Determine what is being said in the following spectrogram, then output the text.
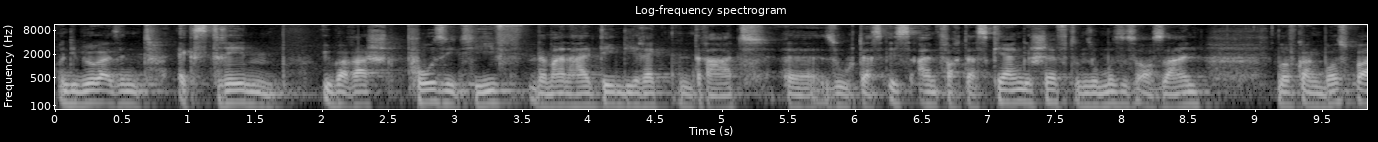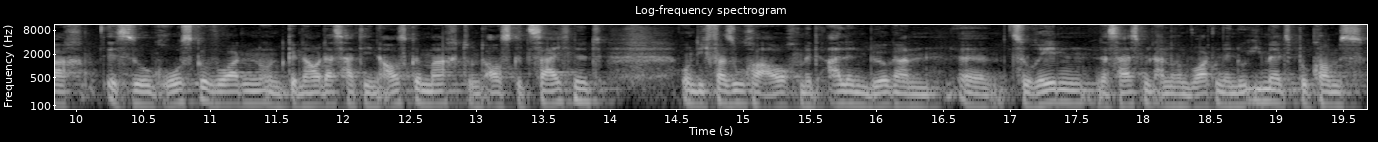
Und die Bürger sind extrem überrascht positiv, wenn man halt den direkten Draht äh, sucht. Das ist einfach das Kerngeschäft und so muss es auch sein. Wolfgang Bosbach ist so groß geworden und genau das hat ihn ausgemacht und ausgezeichnet. Und ich versuche auch mit allen Bürgern äh, zu reden. Das heißt mit anderen Worten, wenn du E-Mails bekommst,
